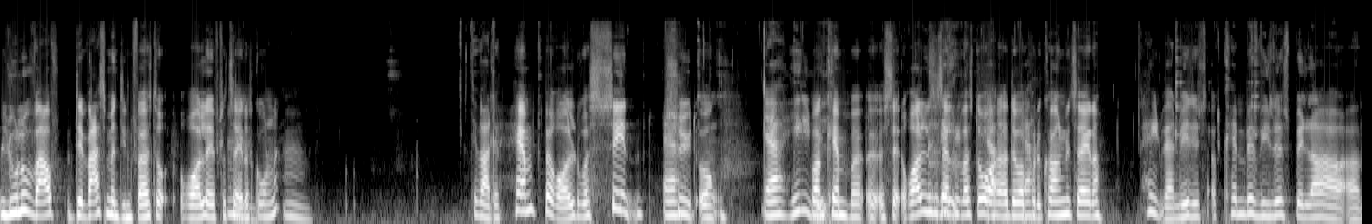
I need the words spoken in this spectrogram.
Lulu var jo- det var simpelthen din første rolle efter teaterskolen, ikke? mm. Det var det. Kæmpe rolle. Du var sindssygt ja. ung. Ja, helt Det var en vildt. kæmpe... Øh, selv, rollen i sig selv var stor, Ja, og det var ja. på det kongelige teater. Helt vanvittigt. Og kæmpe vilde spillere. Og,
